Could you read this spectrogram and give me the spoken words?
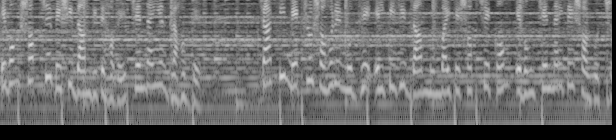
এবং সবচেয়ে বেশি দাম দিতে হবে চেন্নাইয়ের গ্রাহকদের। চারটি মেট্রো শহরের মধ্যে এলপিজির দাম মুম্বাইতে সবচেয়ে কম এবং চেন্নাইতে সর্বোচ্চ।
